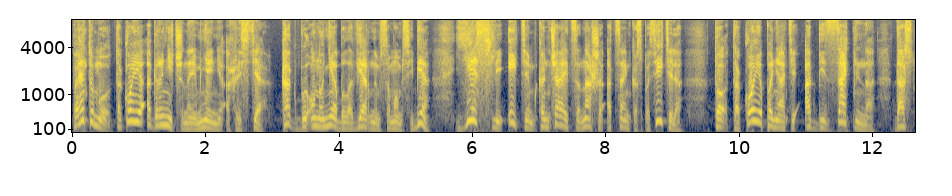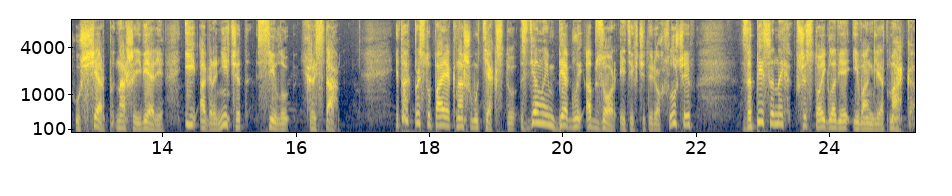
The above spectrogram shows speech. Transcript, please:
Поэтому такое ограниченное мнение о Христе, как бы оно не было верным в самом себе, если этим кончается наша оценка Спасителя, то такое понятие обязательно даст ущерб нашей вере и ограничит силу Христа. Итак, приступая к нашему тексту, сделаем беглый обзор этих четырех случаев, записанных в шестой главе Евангелия от Марка.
